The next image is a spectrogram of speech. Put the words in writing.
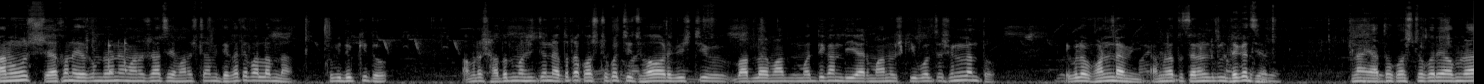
মানুষ এখন এরকম ধরনের মানুষ আছে, মানুষটা আমি দেখাতে পারলাম না, খুবই দুঃখিত। আমরা সাধারণ মানুষের জন্য এতটা কষ্ট করছি, ঝড়, বৃষ্টি, বাদলার মধ্যিখান দিয়ে, আর মানুষ কি বলছে শুনলেন তো? এগুলো ভণ্ডামি, আপনারা তো চ্যানেলগুলো দেখেছেন। না, এত কষ্ট করে আমরা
